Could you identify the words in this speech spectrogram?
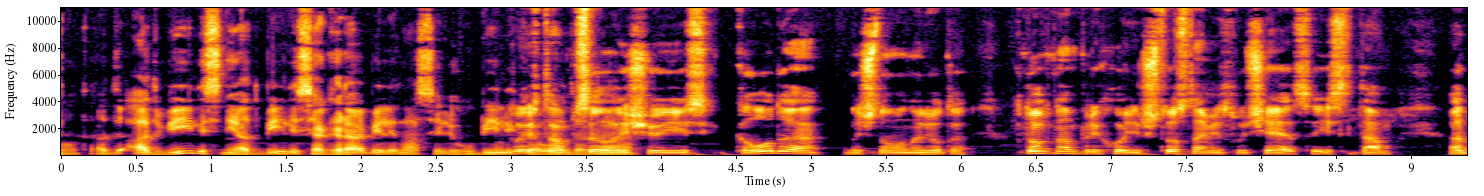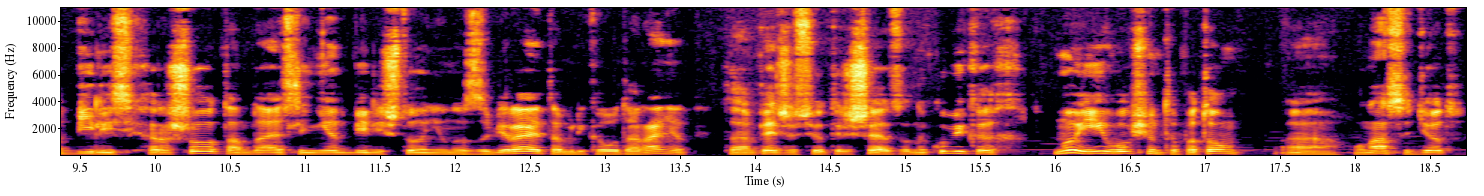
Вот. Отбились, не отбились, ограбили нас или убили Ну, то есть там кого-то. целая да. еще есть колода ночного налета. Кто к нам приходит, что с нами случается, если там отбились хорошо, там, да, если не отбились, что они у нас забирают, там, или кого-то ранят. Там, опять же, все это решается на кубиках. Ну и, в общем-то, потом э, у нас идет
